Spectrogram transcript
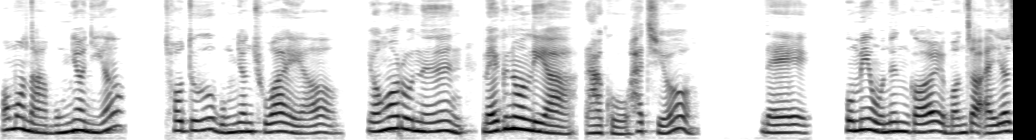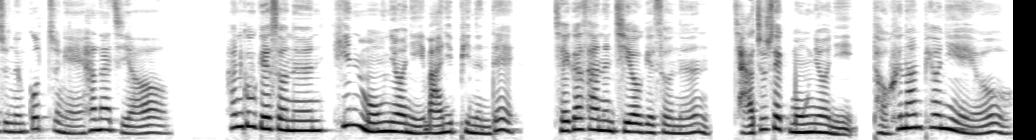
어머나, 목련이요? 저도 목련 좋아해요. 영어로는 매그놀리아라고 하지요. 네, 봄이 오는 걸 먼저 알려주는 꽃 중에 하나지요. 한국에서는 흰 목련이 많이 피는데 제가 사는 지역에서는 자주색 목련이 더 흔한 편이에요.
